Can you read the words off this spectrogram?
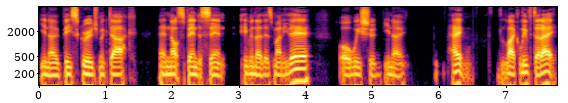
you know, be Scrooge McDuck and not spend a cent, even though there's money there, or we should, you know, hey, like live today.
